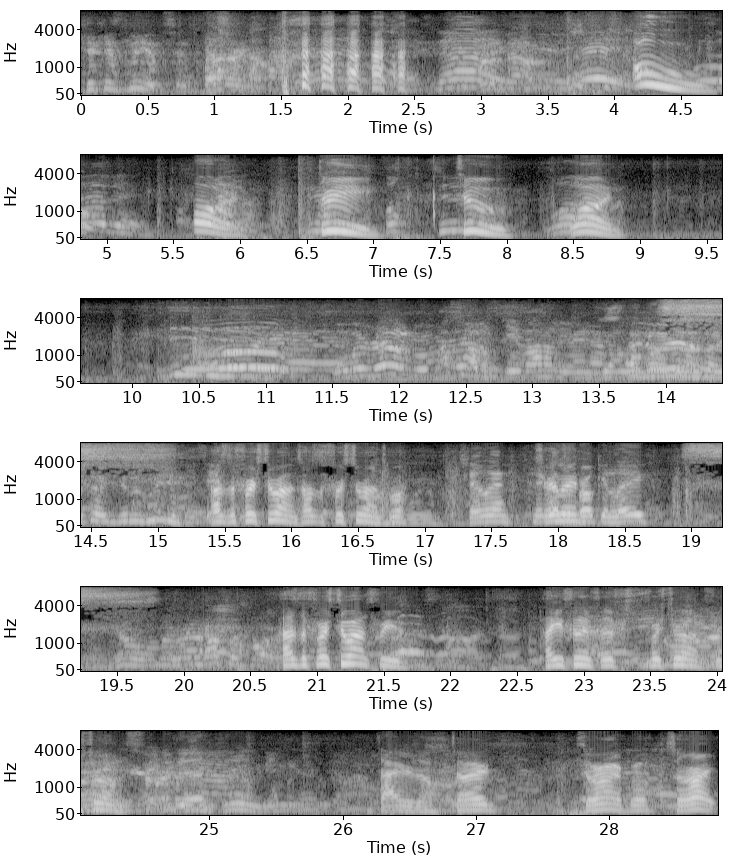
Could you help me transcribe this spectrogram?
Kick his knee. It's, it's better now. Oh. Four, three, two, one. Over round, over round. Give out on me right now. I know that. That's what I said. Get his knee. How's the first two rounds? How's the first two rounds, bro? Chilling. They got Chilling. the broken leg. How's the first two rounds for you? How you feeling for the first two rounds? First two rounds. Tired though. Tired? It's alright, bro. It's alright.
